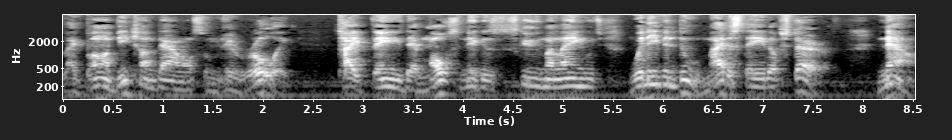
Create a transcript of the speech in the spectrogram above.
Like Bun B come down on some heroic type things that most niggas, excuse my language, wouldn't even do. Might have stayed upstairs. Now,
